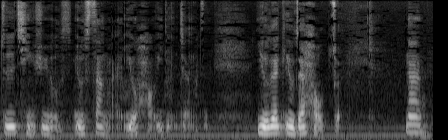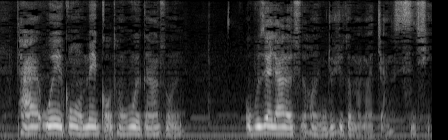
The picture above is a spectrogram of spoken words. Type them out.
就是情绪有有上来，有好一点这样子，有在有在好转。那他我也跟我妹沟通，我也跟她说。我不在家的时候，你就去跟妈妈讲事情，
